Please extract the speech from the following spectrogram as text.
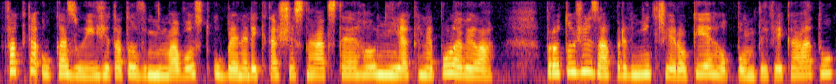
Fakta ukazují, že tato vnímavost u Benedikta XVI. nijak nepolevila, protože za první tři roky jeho pontifikátu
